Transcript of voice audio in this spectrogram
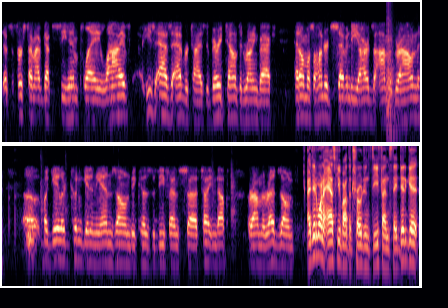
that's the first time I've got to see him play live. He's as advertised, a very talented running back. had almost 170 yards on the ground, uh, but Gaylord couldn't get in the end zone because the defense uh, tightened up around the red zone. I did want to ask you about the Trojans defense. They did get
